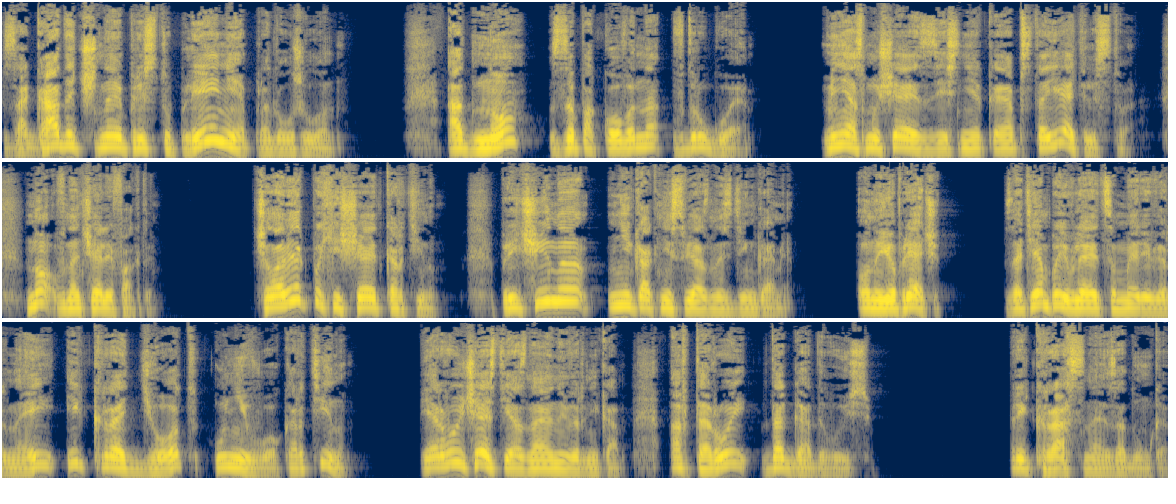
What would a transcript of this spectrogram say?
«Загадочное преступление», — продолжил он, — «одно запаковано в другое. Меня смущает здесь некое обстоятельство, но в начале факты. Человек похищает картину. Причина никак не связана с деньгами. Он ее прячет. Затем появляется Мэри Верней и крадет у него картину. Первую часть я знаю наверняка, а второй догадываюсь. Прекрасная задумка.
